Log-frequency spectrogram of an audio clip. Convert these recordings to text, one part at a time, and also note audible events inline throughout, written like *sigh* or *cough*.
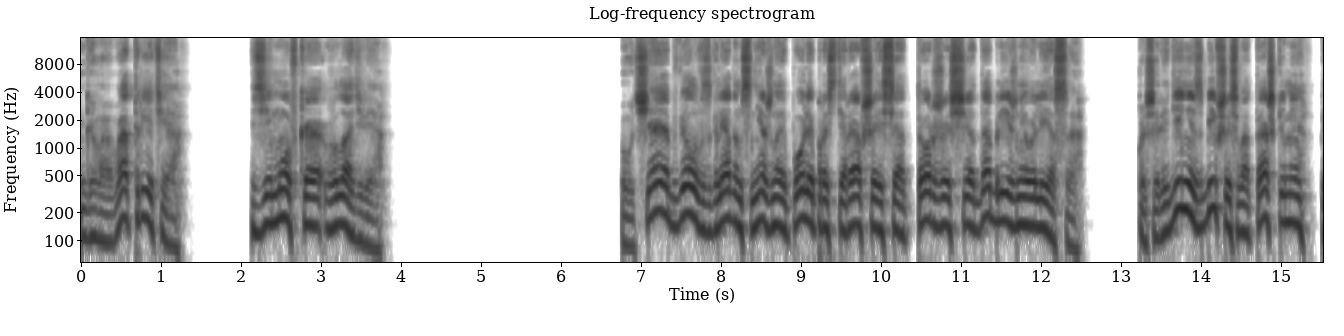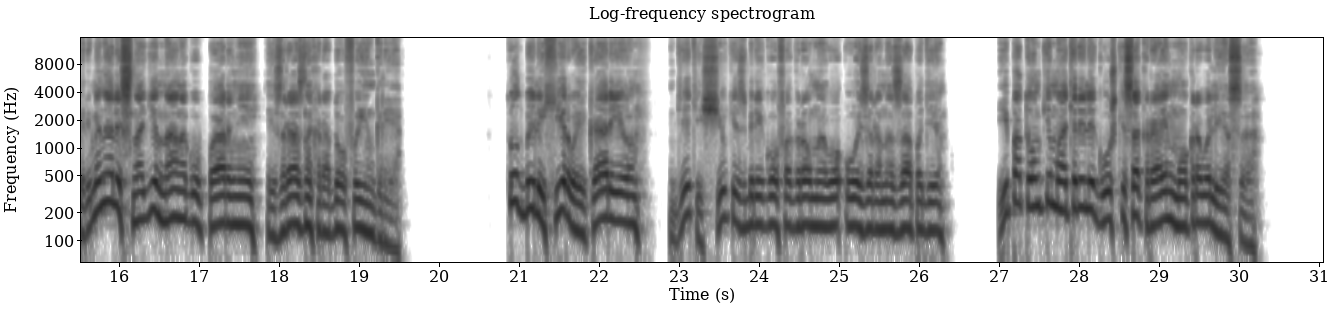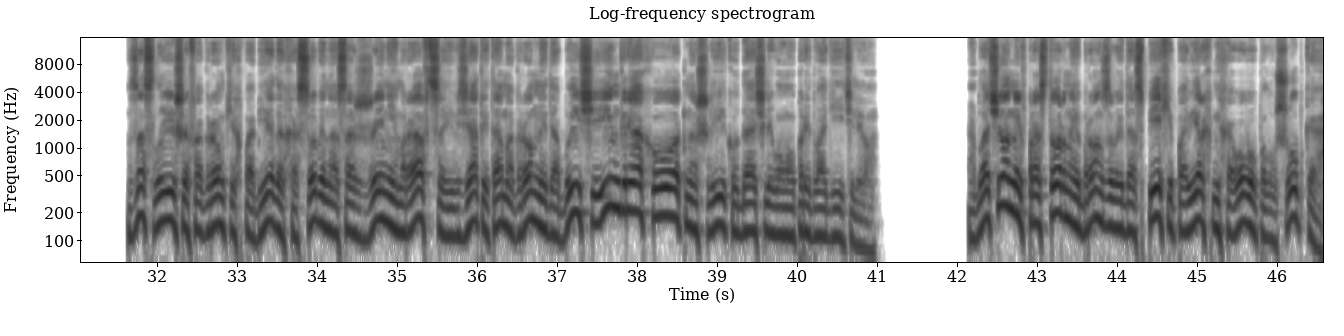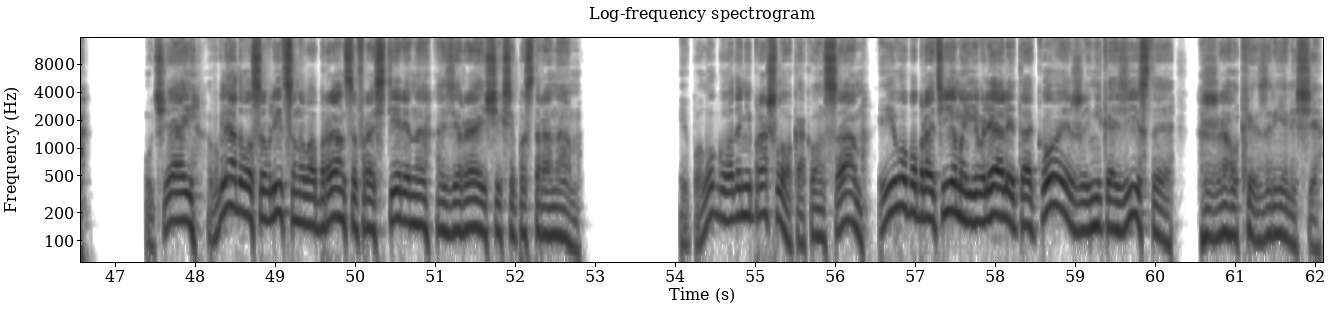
Глава третья. Зимовка в Ладьве. Учай обвел взглядом снежное поле, простиравшееся от торжища до ближнего леса. Посередине, сбившись ваташками, переминались с ноги на ногу парни из разных родов Ингрии. Тут были Хирва и Карию, дети щуки с берегов огромного озера на западе, и потомки матери-лягушки с окраин мокрого леса. Заслышав о громких победах, особенно о сожжении мравца и взятой там огромной добычи, ингри охотно шли к удачливому предводителю. Облаченный в просторные бронзовые доспехи поверх мехового полушубка, Учай вглядывался в лица новобранцев, растерянно озирающихся по сторонам. И полугода не прошло, как он сам и его побратимы являли такое же неказистое, жалкое зрелище.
